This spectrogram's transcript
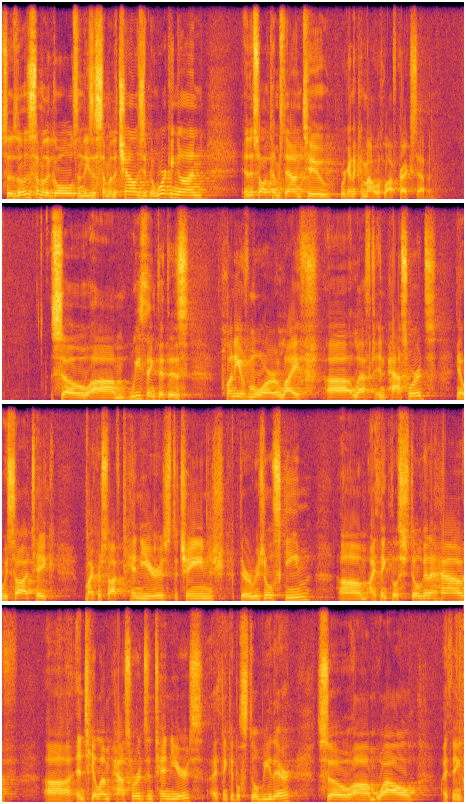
so those are some of the goals and these are some of the challenges we've been working on. And this all comes down to, we're going to come out with L0phtCrack 7. So um, we think that there's plenty of more life uh, left in passwords. You know, we saw it take Microsoft 10 years to change their original scheme. Um, I think they're still going to have uh, NTLM passwords in 10 years. I think it'll still be there. So um, while I think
